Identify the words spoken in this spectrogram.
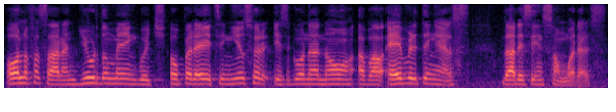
all of a sudden your domain, which operates in user, is going to know about everything else that is in somewhere else.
